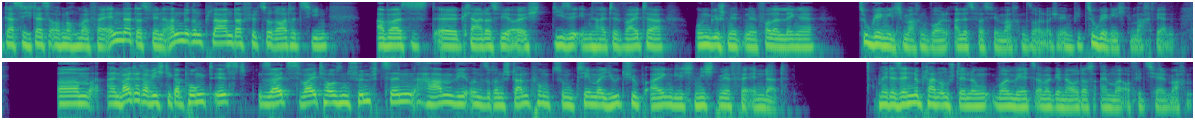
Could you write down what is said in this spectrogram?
dass sich das auch noch mal verändert, dass wir einen anderen Plan dafür zu Rate ziehen. Aber es ist äh, klar, dass wir euch diese Inhalte weiter ungeschnitten in voller Länge zugänglich machen wollen. Alles, was wir machen, soll euch irgendwie zugänglich gemacht werden. Ähm, ein weiterer wichtiger Punkt ist, seit 2015 haben wir unseren Standpunkt zum Thema YouTube eigentlich nicht mehr verändert. Mit der Sendeplanumstellung wollen wir jetzt aber genau das einmal offiziell machen.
